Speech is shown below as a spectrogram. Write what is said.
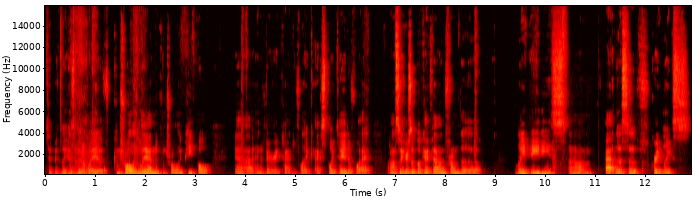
typically has been a way of controlling land and controlling people uh, in a very kind of like exploitative way. Uh, so here's a book I found from the late 80s, um, Atlas of Great Lakes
